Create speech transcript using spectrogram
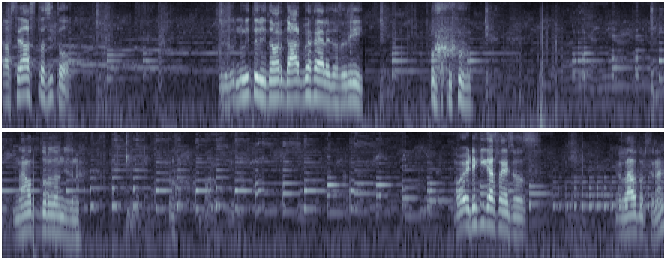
কাছে আসতেছি তো। নুই তো নিতে, আমার গার বেখা এলে যাচ্ছে রে। না, অত দূরে যাওয়া যেত না। ও, এটা কি গাছ লাগাইছস? লাউ ধরছে না?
